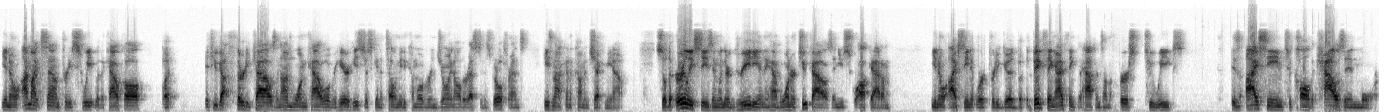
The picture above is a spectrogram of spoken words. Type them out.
You know, I might sound pretty sweet with a cow call, but if you got 30 cows and I'm one cow over here, he's just going to tell me to come over and join all the rest of his girlfriends he's not going to come and check me out. So the early season, when they're greedy and they have one or two cows and you squawk at them, you know, I've seen it work pretty good. But the big thing I think that happens on the first two weeks is I seem to call the cows in more.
